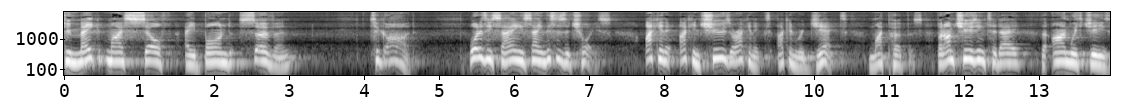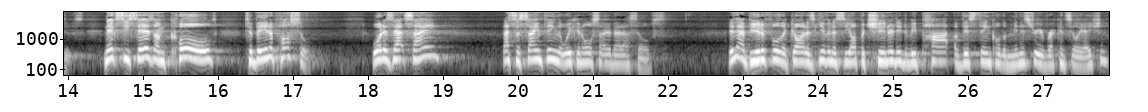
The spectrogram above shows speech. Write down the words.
to make myself a bond servant to God. What is he saying? He's saying this is a choice. I can, I can choose or I can, I can reject my purpose. But I'm choosing today that I'm with Jesus. Next, he says, I'm called to be an apostle. What is that saying? That's the same thing that we can all say about ourselves. Isn't that beautiful that God has given us the opportunity to be part of this thing called the ministry of reconciliation?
